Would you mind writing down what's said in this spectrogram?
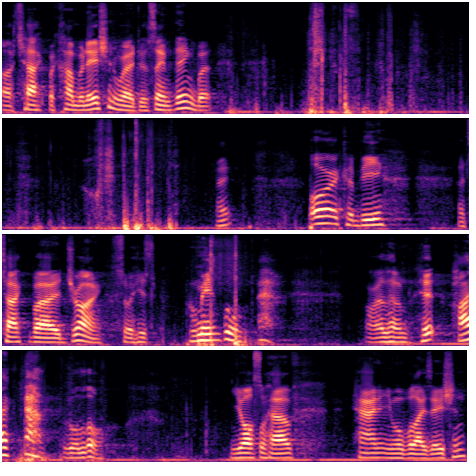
Uh, attack by combination where I do the same thing, but Or it could be attacked by drawing. So he's boom in, boom, bam. Or I let him hit high, bam, go low. You also have hand immobilization,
